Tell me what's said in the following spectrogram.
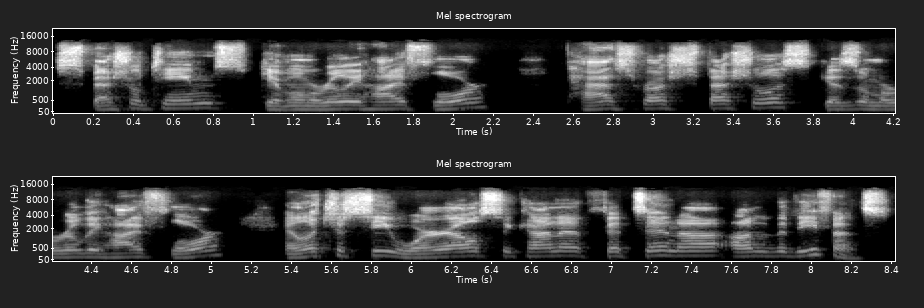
special teams give him a really high floor. Pass rush specialist gives him a really high floor. And let's just see where else he kind of fits in uh, onto the defense.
